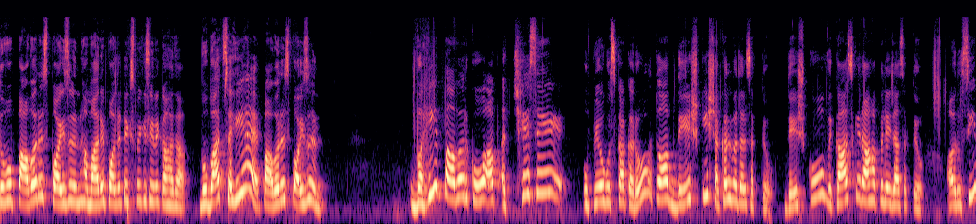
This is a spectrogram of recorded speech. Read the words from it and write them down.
तो वो पावर इज़ पॉइजन हमारे पॉलिटिक्स में किसी ने कहा था, वो बात सही है पावर इज़ पॉइजन वही पावर को आप अच्छे से उपयोग उसका करो तो आप देश की शक्ल बदल सकते हो, देश को विकास के राह पे ले जा सकते हो, और उसी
